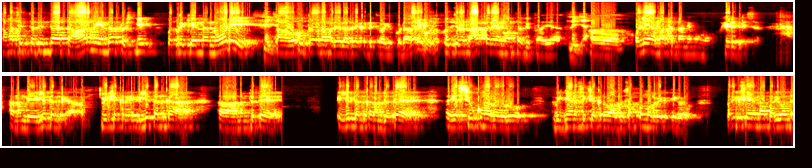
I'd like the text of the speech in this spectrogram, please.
ಸಮಚಿತ್ತದಿಂದ ತಾಳ್ಮೆಯಿಂದ ಪ್ರಶ್ನೆ ಪತ್ರಿಕೆಯನ್ನ ನೋಡಿ ಉತ್ತರವನ್ನ ಬರೆಯೋದಾದ್ರೆ ಖಂಡಿತವಾಗಿ ಕೂಡ. ಉತ್ತೀರ್ಣರಾಗ್ತಾರೆ ಅನ್ನುವಂತ ಅಭಿಪ್ರಾಯ ಆ, ಒಳ್ಳೆಯ ಮಾತನ್ನ ನೀವು ಹೇಳಿದ್ರಿ ಸರ್. ನಮ್ಗೆ ಇಲ್ಲಿ ತನಕ ವೀಕ್ಷಕರೇ ಇಲ್ಲಿ ತನಕ ಆ, ನಮ್ ಜೊತೆ ಇಲ್ಲಿ ತನಕ ನಮ್ ಜೊತೆ ಎಸ್ ಶಿವಕುಮಾರ್ ಅವರು ವಿಜ್ಞಾನ ಶಿಕ್ಷಕರು ಹಾಗೂ ಸಂಪನ್ಮೂಲ ವ್ಯಕ್ತಿಗಳು ಪರೀಕ್ಷೆಯನ್ನ ಬರೆಯುವಂತ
